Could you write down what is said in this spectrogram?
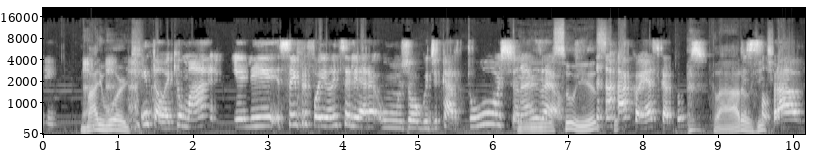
Sim. Mario World. Então, é que o Mario, ele sempre foi, antes ele era um jogo de cartucho, né, Zé? Isso, isso. Conhece cartucho? Claro, que gente. Sobrava.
